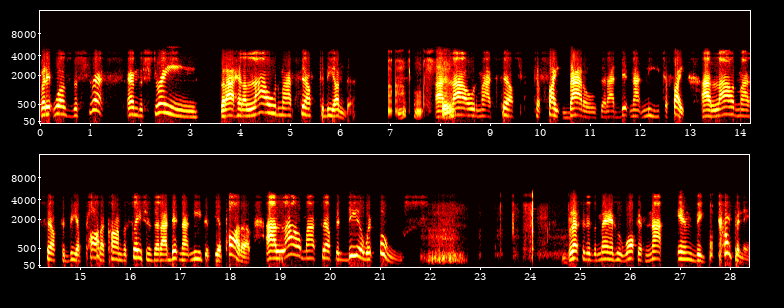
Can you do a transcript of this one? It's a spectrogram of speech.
but it was the stress and the strain that I had allowed myself to be under. I allowed myself to fight battles that I did not need to fight. I allowed myself to be a part of conversations that I did not need to be a part of. I allowed myself to deal with fools. Blessed is the man who walketh not in the company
